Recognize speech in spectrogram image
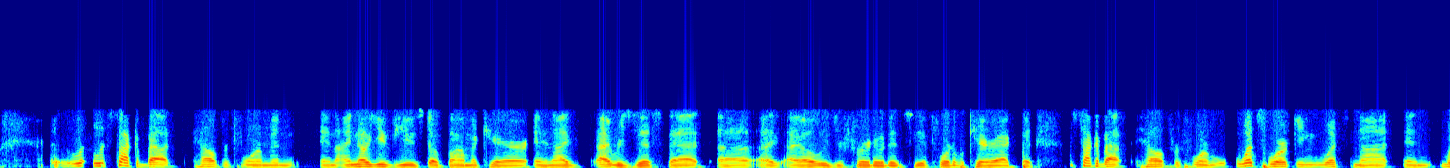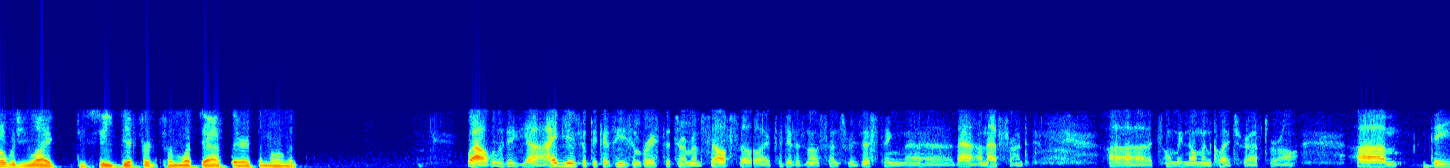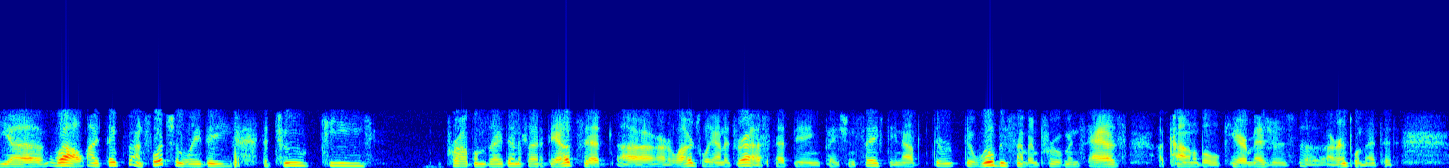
uh, let's talk about health reform and and I know you've used Obamacare and I I resist that. Uh, I I always refer to it as the Affordable Care Act, but let's talk about health reform. What's working, what's not, and what would you like to see different from what's out there at the moment? Well, yeah, I've used it because he's embraced the term himself, so I figure there's no sense resisting uh, that on that front. Uh, it's only nomenclature after all. Um, the uh, well, I think unfortunately the the two key problems identified at the outset uh, are largely unaddressed, that being patient safety. Now, there, there will be some improvements as accountable care measures uh, are implemented.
